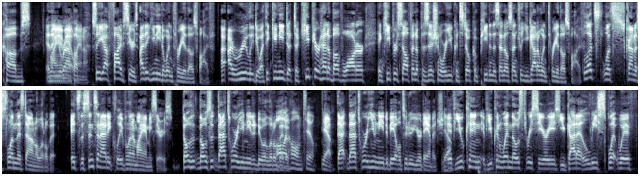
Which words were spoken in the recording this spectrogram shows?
Cubs, and then you wrap Atlanta. up. So you got five series. I think you need to win three of those five. I, I really do. I think you need to, to keep your head above water and keep yourself in a position where you can still compete in this NL Central. You got to win three of those five. let's let's kind of slim this down a little bit. It's the Cincinnati, Cleveland, and Miami series. Those those that's where you need to do a little All bit at of home too. Yeah, that that's where you need to be able to do your damage. Yeah. If you can if you can win those three series, you got to at least split with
